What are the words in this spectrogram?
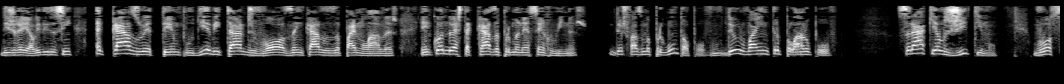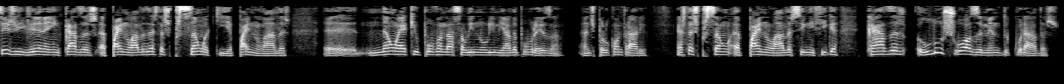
de Israel. E diz assim, acaso é tempo de habitardes vós em casas apaineladas, enquanto esta casa permanece em ruínas? Deus faz uma pergunta ao povo. Deus vai interpelar o povo. Será que é legítimo vocês viverem em casas apaineladas? Esta expressão aqui, apaineladas, eh, não é que o povo andasse ali no limiar da pobreza. Antes, pelo contrário. Esta expressão apaineladas significa casas luxuosamente decoradas.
